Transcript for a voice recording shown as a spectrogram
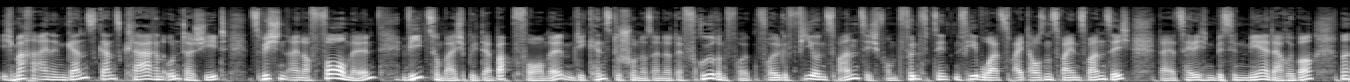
ich mache einen ganz, ganz klaren Unterschied zwischen einer Formel, wie zum Beispiel der BAP-Formel, die kennst du schon aus einer der früheren Folgen, Folge 24 vom 15. Februar 2022, da erzähle ich ein bisschen mehr darüber. Ne?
